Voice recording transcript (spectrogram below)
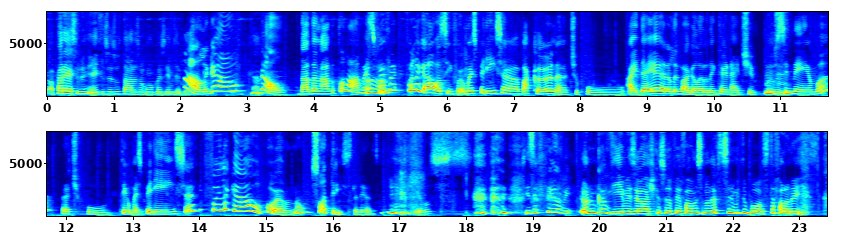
aparece entre os resultados, alguma coisa do IMDB. Ah, legal. É. Então, nada, nada, tô lá. Mas Aham. foi, foi, foi legal, assim, foi uma experiência bacana. Tipo, a ideia era levar a galera da internet pro Uhum. cinema pra, tipo, ter uma experiência. E foi legal. Pô, eu não sou atriz, tá ligado? Eu fiz o filme. Eu nunca vi, mas eu acho que a sua performance não deve ter sido muito boa. Você tá falando isso?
